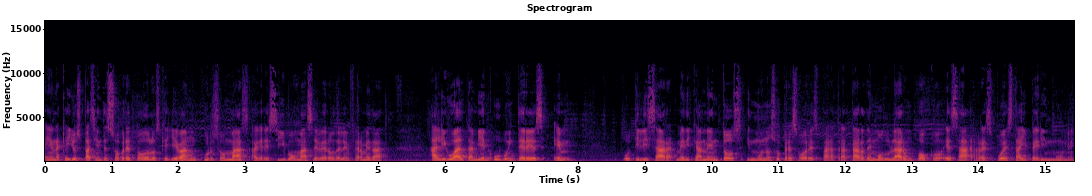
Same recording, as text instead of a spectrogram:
en aquellos pacientes, sobre todo los que llevan un curso más agresivo, más severo de la enfermedad. Al igual también hubo interés en utilizar medicamentos inmunosupresores para tratar de modular un poco esa respuesta hiperinmune.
